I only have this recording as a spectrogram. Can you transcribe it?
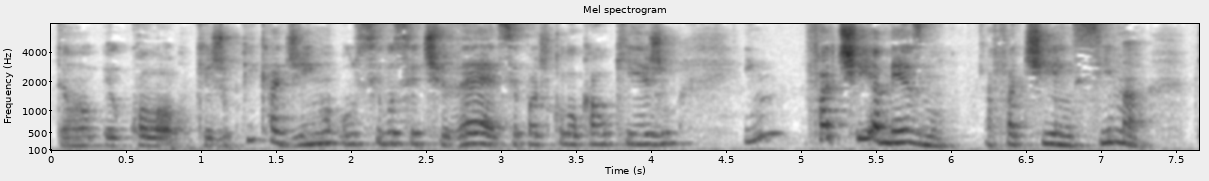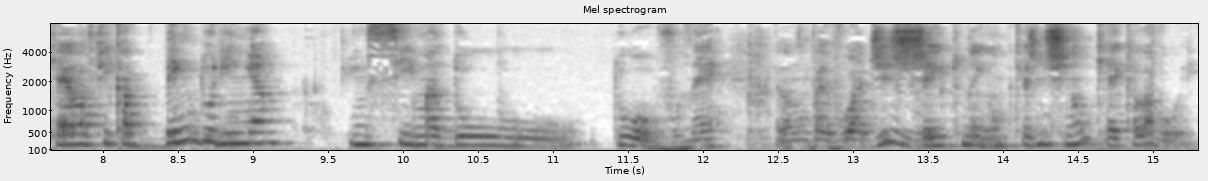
Então, eu, coloco o queijo picadinho, ou se você tiver, você pode colocar o queijo em fatia mesmo. A fatia em cima, que ela fica bem durinha em cima do, do ovo, né? Ela não vai voar de jeito nenhum, porque a gente não quer que ela voe.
